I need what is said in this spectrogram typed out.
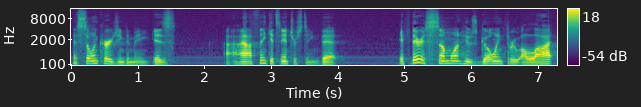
that's so encouraging to me is I think it's interesting that if there is someone who's going through a lot,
